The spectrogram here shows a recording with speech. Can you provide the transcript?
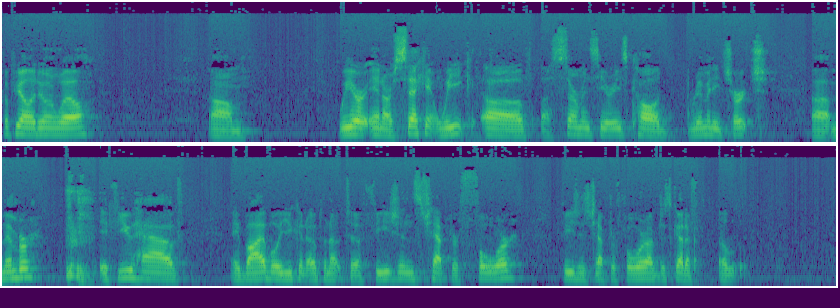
Hope y'all are doing well. Um, we are in our second week of a sermon series called Remedy Church uh, Member. if you have a Bible, you can open up to Ephesians chapter 4. Ephesians chapter 4. I've just got a, a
